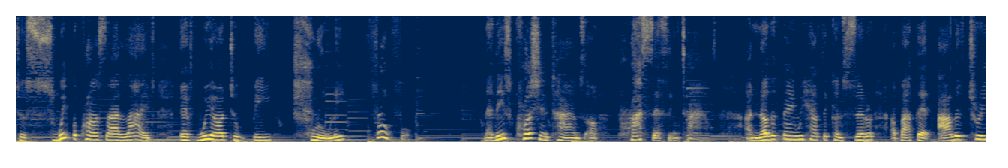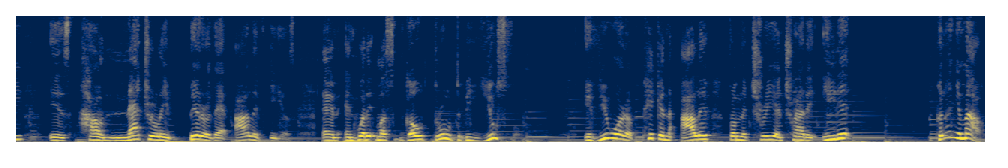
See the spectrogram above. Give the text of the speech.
to sweep across our lives if we are to be truly fruitful. Now, these crushing times are processing times. Another thing we have to consider about that olive tree is how naturally bitter that olive is and, and what it must go through to be useful. If you were to pick an olive from the tree and try to eat it, put it in your mouth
